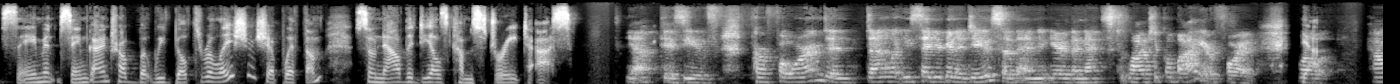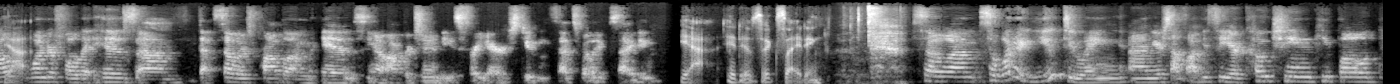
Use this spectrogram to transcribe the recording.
same same guy in trouble but we've built a relationship with them so now the deals come straight to us Yeah, because you've performed and done what you said you're going to do. So then you're the next logical buyer for it. Well, how Yeah. wonderful that his um, that seller's problem is you know opportunities for your students. That's really exciting. yeah it is exciting So, um, so what are you doing um, yourself? Obviously, you're coaching people,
